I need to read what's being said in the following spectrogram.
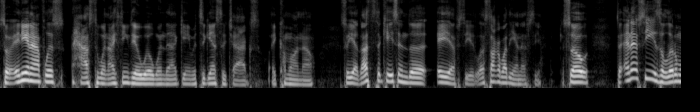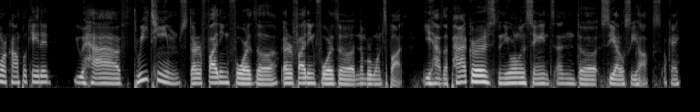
So Indianapolis has to win. I think they will win that game. It's against the Jags. Like, come on now. So yeah, that's the case in the AFC. Let's talk about the NFC. So the NFC is a little more complicated. You have three teams that are fighting for the that are fighting for the number one spot. You have the Packers, the New Orleans Saints, and the Seattle Seahawks. Okay,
